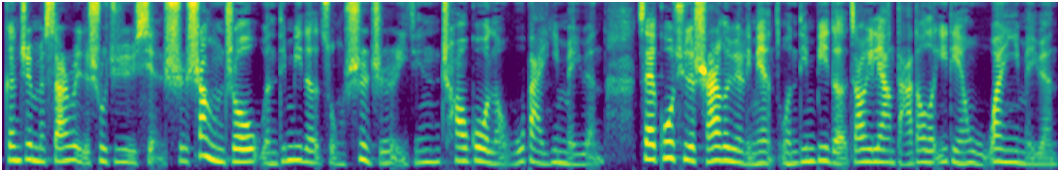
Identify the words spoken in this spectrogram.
根据 Messari 的数据显示，上周稳定币的总市值已经超过了五百亿美元。在过去的十二个月里面，稳定币的交易量达到了一点五万亿美元。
